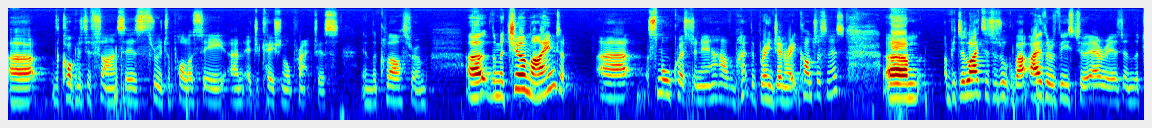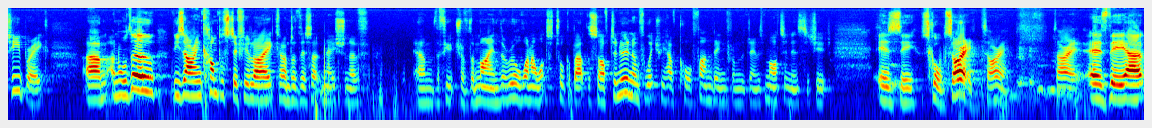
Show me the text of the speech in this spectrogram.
uh, the cognitive sciences through to policy and educational practice in the classroom. Uh, the mature mind, uh, a small question here, how might the brain generate consciousness? Um, I'd be delighted to talk about either of these two areas in the tea break. Um, and although these are encompassed, if you like, under this notion of um, the future of the mind, the real one I want to talk about this afternoon, and for which we have core funding from the James Martin Institute, is the school. Sorry, sorry, sorry, is the uh,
